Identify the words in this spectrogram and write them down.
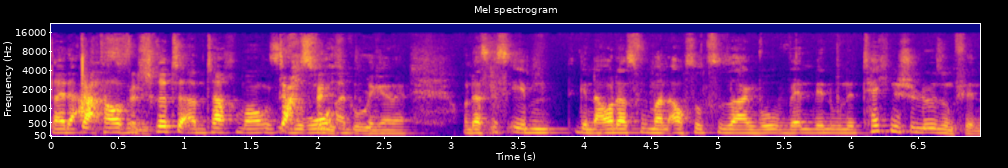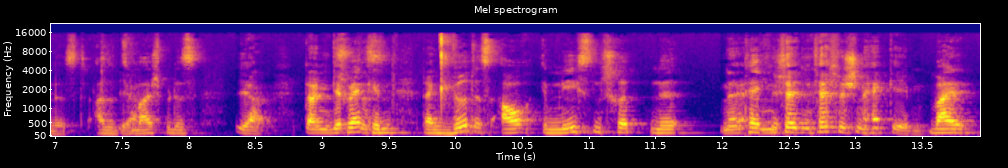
deine Das 8000 find ich- Schritte am Tag morgens im Büro anbringen. Und das ist eben genau das, wo man auch sozusagen, wo, wenn, wenn du eine technische Lösung findest, also zum Ja. Beispiel das ja, dann Tracken, dann wird es auch im nächsten Schritt eine es eine, einen, technische, te- einen technischen Hack geben. weil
